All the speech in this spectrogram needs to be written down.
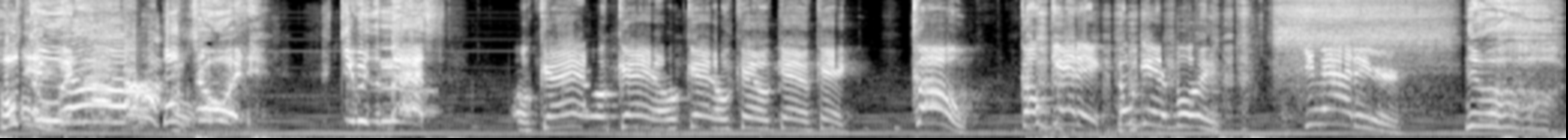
I'll do it. I'll do it. Give me the meth. Okay, okay, okay, okay, okay, okay. Go! Go get it! Go get it, boy! Get out of here! No! Oh,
